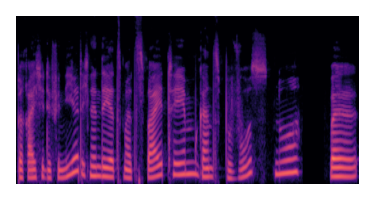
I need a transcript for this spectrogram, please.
Bereiche definiert. Ich nenne dir jetzt mal zwei Themen, ganz bewusst nur, weil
